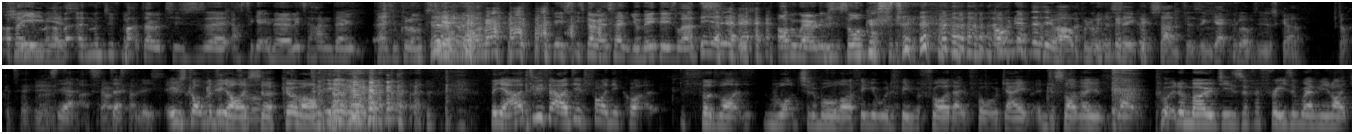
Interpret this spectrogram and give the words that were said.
I, I bet you, I, bet, I wonder if Matt Doherty's uh, has to get in early to hand out pairs of gloves to everyone. he's, he's going around saying, "You'll need these lads. I've been wearing them since August." I wonder if they do open up the Secret Santas and get gloves and just go, Doherty. Yeah. Yeah, That's how definitely. Who's got the Predictable. de-icer? Come on. but yeah, to be fair, I did find it quite fun, like watching them all. I think it would have been the Friday before a game, and just like they like putting emojis for freezing weather. And you're like,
